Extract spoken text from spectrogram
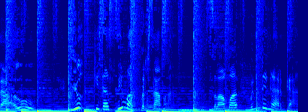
tahu? Yuk kita simak bersama. Selamat mendengarkan.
